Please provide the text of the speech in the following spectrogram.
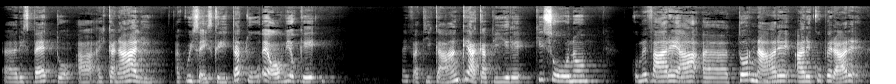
eh, rispetto a, ai canali a cui sei iscritta tu, è ovvio che Fai fatica anche a capire chi sono, come fare a uh, tornare a recuperare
